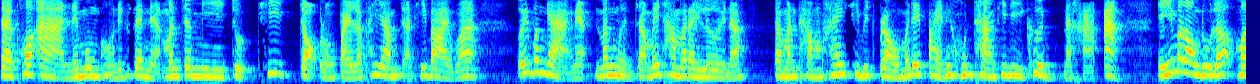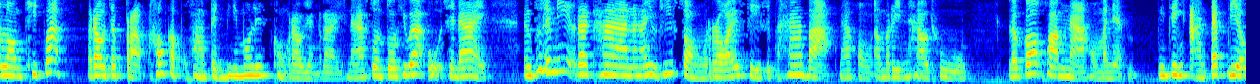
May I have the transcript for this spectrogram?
แต่พออ่านในมุมของ niksen เนี่ยมันจะมีจุดที่เจาะลงไปแล้วพยายามจะอธิบายว่า เอ้ยบางอย่างเนี่ยมันเหมือนจะไม่ทำอะไรเลยนะ แต่มันทำให้ชีวิตเราไม่ได้ไปในหนทางที่ดีขึ้นนะคะอะอย่างนี้มาลองดูแล้วมาลองคิดว่าเราจะปรับเข้ากับความเป็น minimalist ของเราอย่างไรนะ ส่วนตัวคิดว่าโอ้ใช้ได้ หนังสือเล่มนี้ราคานะคะอยู่ที่ 245 บาทนะของอมรินทร์ How to แล้วก็ความหนาของมันเนี่ยจริงๆ อ่านแป๊บเดียว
